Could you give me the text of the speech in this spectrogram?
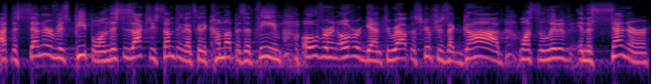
at the center of his people. And this is actually something that's going to come up as a theme over and over again throughout the scriptures that God wants to live in the center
